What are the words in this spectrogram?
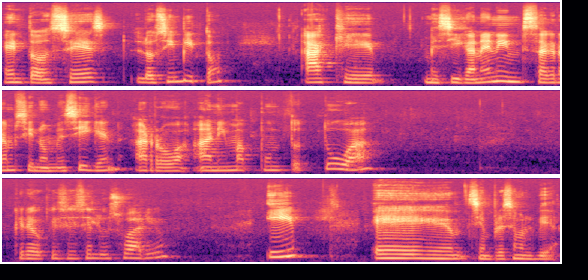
Entonces los invito a que me sigan en Instagram si no me siguen, arroba anima.tua creo que ese es el usuario. Y eh, siempre se me olvida.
